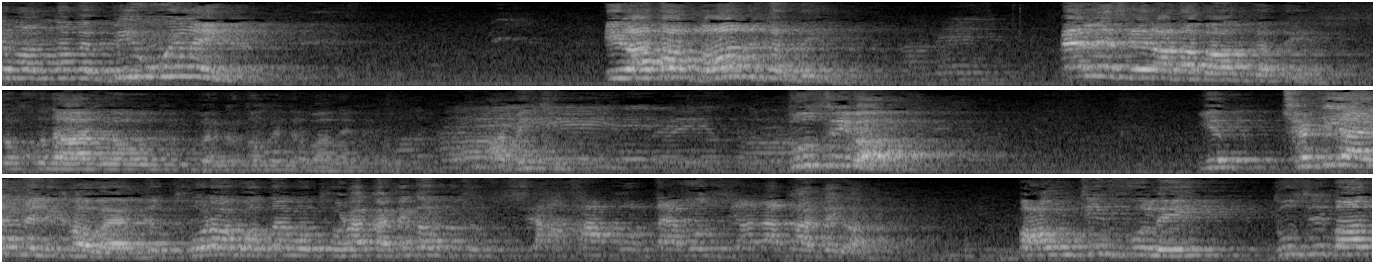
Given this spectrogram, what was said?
کے معاملہ میں بی ولنگ ارادہ باندھ کر دیں۔ پہلے سے ارادہ باندھ کر دیں۔ تو خدا جو ہے وہ برکتوں کے دروازے کھول ابھی جی۔ دوسری بات، یہ چھٹی آیت میں لکھا ہوا ہے، جو تھوڑا ہوتا ہے، وہ تھوڑا کاٹے گا جو زیادہ ہوتا ہے وہ زیادہ کاٹے گا باؤنٹی فلی دوسری بات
